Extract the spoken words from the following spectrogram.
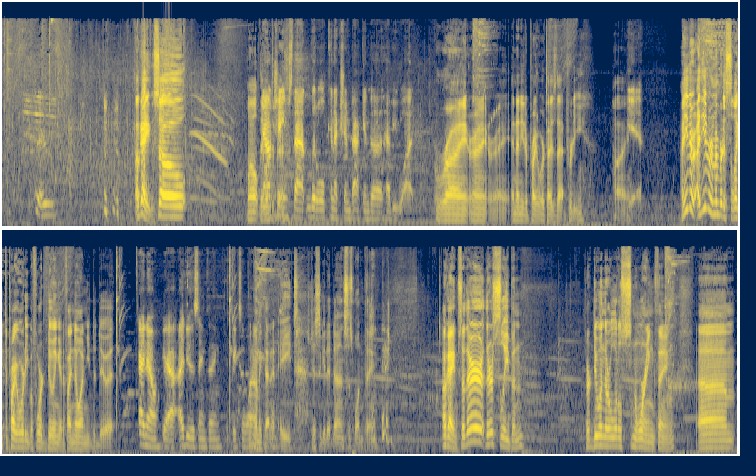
Hello. okay, so well, they now went to change that little connection back into heavy watt. Right, right, right. And I need to prioritize that pretty high. Yeah, I need to. I need to remember to select the priority before doing it if I know I need to do it. I know. Yeah, I do the same thing. It takes a I'm while. gonna make that an eight just to get it done. It's just one thing. Okay, so they're they're sleeping. They're doing their little snoring thing. Um,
